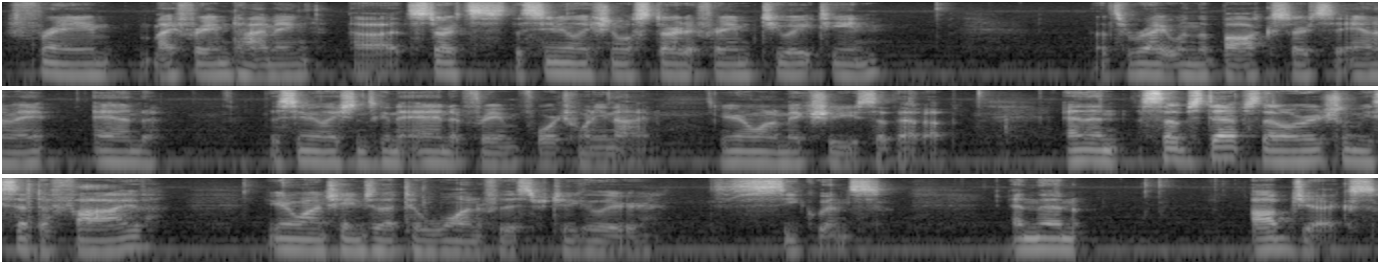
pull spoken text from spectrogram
frame, my frame timing. Uh, it starts, the simulation will start at frame 218 that's right when the box starts to animate, and the simulation is going to end at frame 429. You're going to want to make sure you set that up. And then substeps that'll originally be set to 5, you're going to want to change that to 1 for this particular sequence. And then objects.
